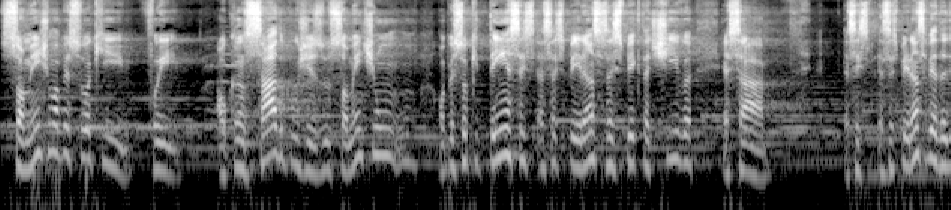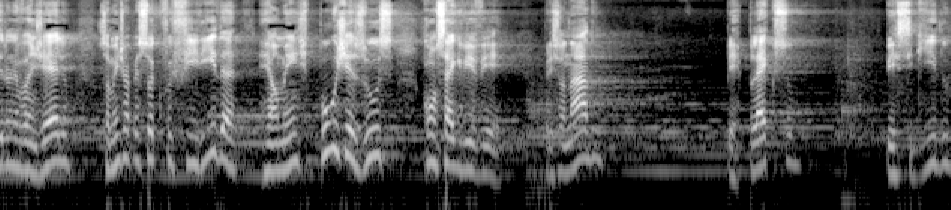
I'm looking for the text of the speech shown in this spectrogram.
Somente uma pessoa que foi alcançado por Jesus, somente um, uma pessoa que tem essa, essa esperança, essa expectativa, essa, essa, essa esperança verdadeira no Evangelho, somente uma pessoa que foi ferida realmente por Jesus consegue viver. Pressionado, perplexo, perseguido,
